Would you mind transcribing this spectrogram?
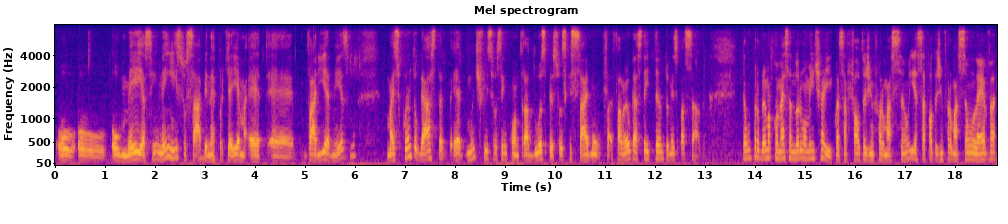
ou, ou, ou MEI, assim, nem isso sabe, né? Porque aí é, é, é, varia mesmo. Mas quanto gasta, é muito difícil você encontrar duas pessoas que saibam, falam, eu gastei tanto mês passado. Então o problema começa normalmente aí, com essa falta de informação, e essa falta de informação leva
